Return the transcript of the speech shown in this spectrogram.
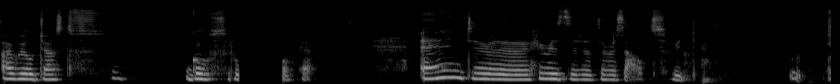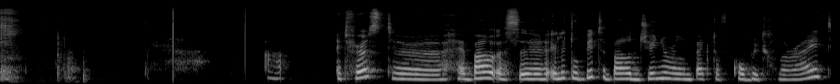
I will just go through of them. And uh, here is the, the results. With, uh, at first, uh, about uh, a little bit about general impact of cobalt chloride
